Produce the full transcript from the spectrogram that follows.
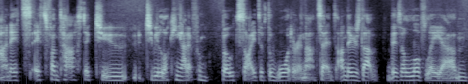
and it's it's fantastic to to be looking at it from both sides of the water in that sense and there's that there's a lovely um,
